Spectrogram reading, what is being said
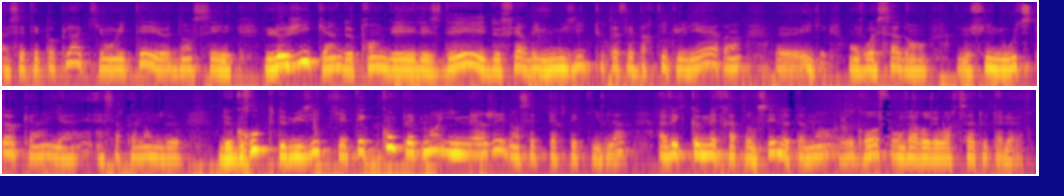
à cette époque-là, qui ont été euh, dans ces logiques hein, de prendre des LSD et de faire des musiques tout à fait particulières. Euh, on voit ça dans le film Woodstock. il y a un certain nombre de, de groupes de musique qui étaient complètement immergés dans cette perspective-là avec comme maître à penser notamment euh, Groff, on va revoir ça tout à l'heure.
